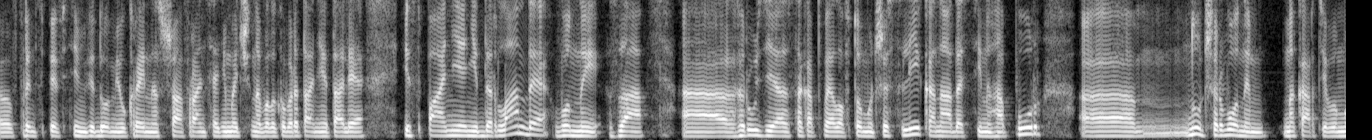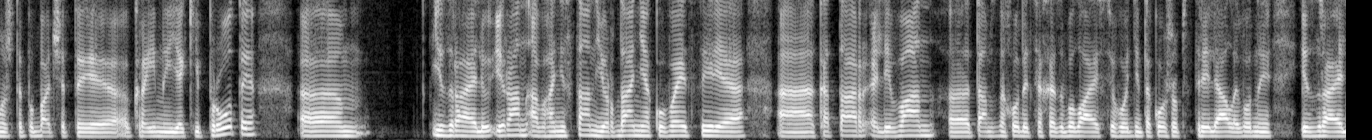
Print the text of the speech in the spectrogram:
в принципі всім відомі: Україна, США, Франція, Німеччина, Великобританія, Італія, Іспанія, Нідерланди. Вони за Грузія, Сакартвело, в тому числі, Канада, Сінгапур. Е, Ну, червоним на карті ви можете побачити країни, які проти. Ізраїлю, Іран, Афганістан, Йорданія, Кувейт, Сирія, е, Катар, Ліван. Е, Там знаходиться Хезбола. І сьогодні також обстріляли вони Ізраїль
